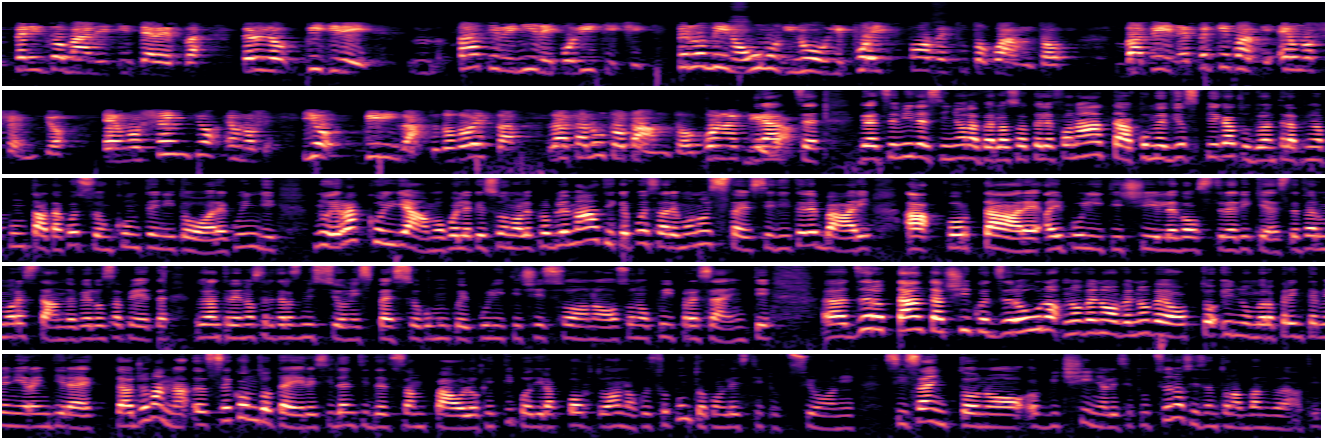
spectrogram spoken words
per il domani si interessa. Però io vi direi, mh, fate venire i politici, perlomeno uno di noi può esporre tutto quanto va bene, perché guardi, è uno scempio, è uno scempio, è uno scempio. Io vi ringrazio, dottoressa, la saluto tanto, buonasera. Grazie, grazie mille signora per la sua telefonata. Come vi ho spiegato durante la prima puntata, questo è un contenitore, quindi noi raccogliamo quelle che sono le problematiche, poi saremo noi stessi di Telebari a portare ai politici le vostre richieste, fermo restando che lo sapete, durante le nostre trasmissioni spesso comunque i politici sono, sono qui presenti. Eh, 080 501 9998 il numero per intervenire in diretta. Giovanna, eh, secondo te i residenti del San Paolo che tipo di rapporto hanno a questo punto con le istituzioni? Si sentono vicini alle istituzioni o si sentono abbandonati?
